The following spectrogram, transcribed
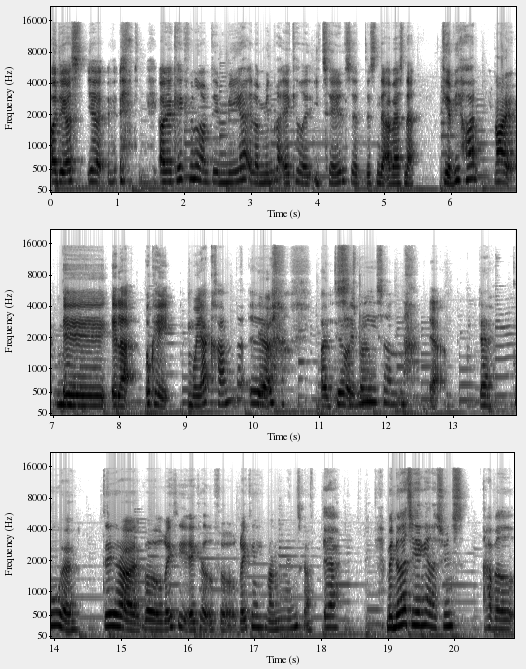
Og det er også, jeg, og jeg kan ikke finde ud af, om det er mere eller mindre akavet at i talesæt, det er sådan der, at være sådan der, giver vi hånd? Nej, Øh, eller, okay, må jeg kramme dig? Øh, Ja, og det er også bare... sådan? Ja. Ja, puha. Det har været rigtig akavet for rigtig mange mennesker. Ja. Men noget, jeg til gengæld, jeg synes, har været...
